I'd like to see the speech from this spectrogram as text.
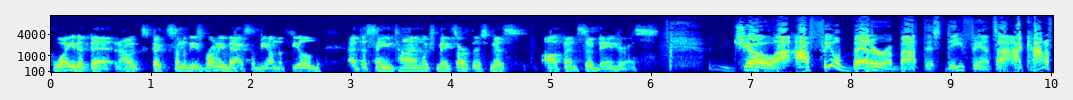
quite a bit, and I would expect some of these running backs to be on the field at the same time, which makes Arthur Smith's offense so dangerous. Joe, I, I feel better about this defense. I, I kind of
